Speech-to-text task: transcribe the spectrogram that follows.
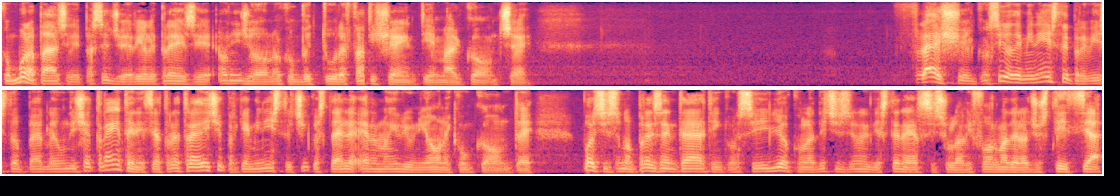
con buona pace dei passeggeri alle prese ogni giorno con vetture fatiscenti e malconce. Flash, il Consiglio dei Ministri previsto per le 11.30 è iniziato alle 13 perché i ministri 5 Stelle erano in riunione con Conte. Poi si sono presentati in Consiglio con la decisione di astenersi sulla riforma della giustizia,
